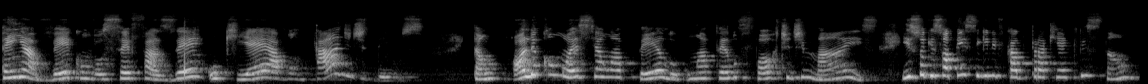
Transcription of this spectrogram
tem a ver com você fazer o que é a vontade de Deus. Então, olha como esse é um apelo, um apelo forte demais. Isso aqui só tem significado para quem é cristão,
